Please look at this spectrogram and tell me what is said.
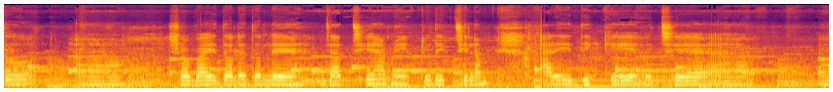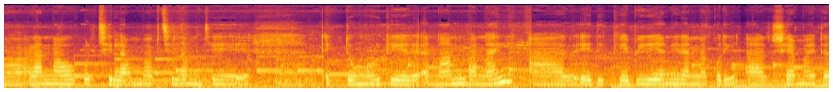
তো সবাই দলে দলে যাচ্ছে, আমি একটু দেখছিলাম। আর এইদিকে হচ্ছে রান্নাও করছিলাম, ভাবছিলাম যে একটু মুরগির নান বানাই আর এদিকে বিরিয়ানি রান্না করি। আর সেমাইটা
